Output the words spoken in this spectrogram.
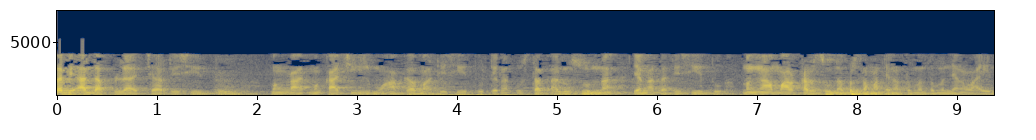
tapi Anda belajar di situ. Mengkaji ilmu agama di situ dengan Ustadz Alusunnah yang ada di situ, mengamalkan sunnah bersama dengan teman-teman yang lain,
